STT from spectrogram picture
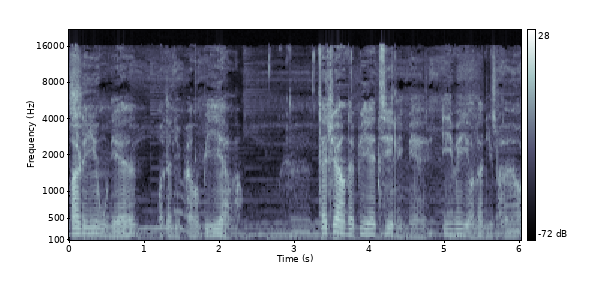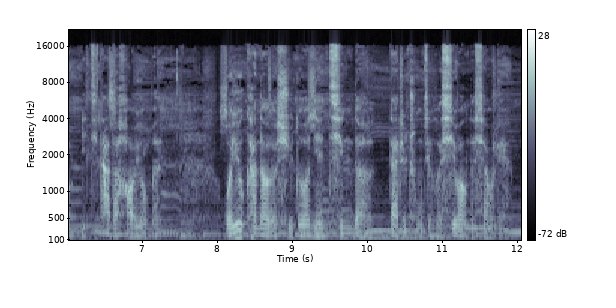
二零一五年，我的女朋友毕业了，在这样的毕业季里面，因为有了女朋友以及她的好友们，我又看到了许多年轻的、带着憧憬和希望的笑脸。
